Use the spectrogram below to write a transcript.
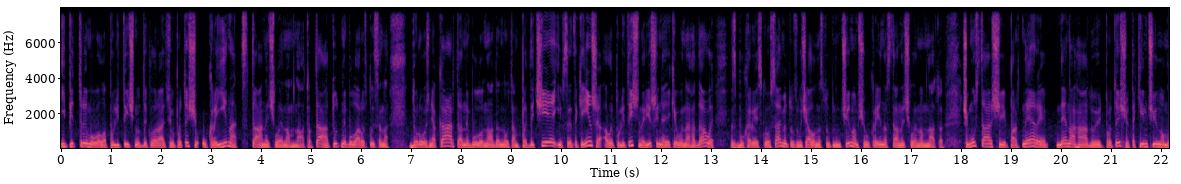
і підтримувала політичну декларацію про те, що Україна стане членом НАТО? Та тут не була розписана дорожня карта, не було надано там ПДЧ і все таке інше, але політичне рішення, яке ви нагадали з Бухарестського саміту, звучало наступним чином, що Україна стане членом НАТО. Чому старші партнери не нагадують про те, що таким чином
